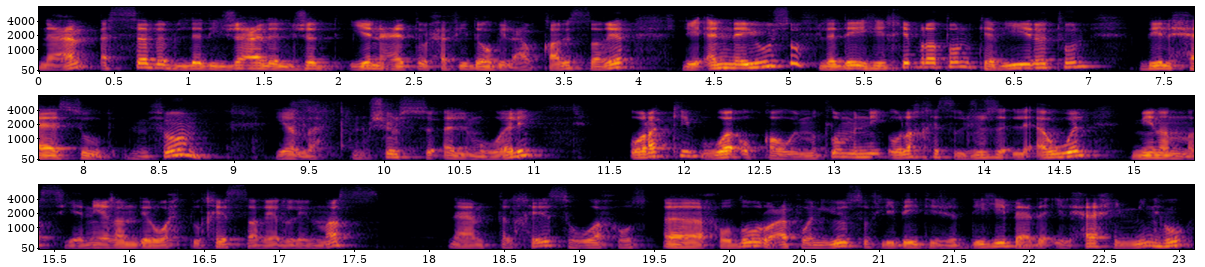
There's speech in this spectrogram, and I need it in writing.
نعم السبب الذي جعل الجد ينعت حفيده بالعبقري الصغير لأن يوسف لديه خبرة كبيرة بالحاسوب. مفهوم؟ يلا نمشيو للسؤال الموالي. أركب وأقوم مطلوب مني ألخص الجزء الأول من النص. يعني غندير واحد التلخيص صغير للنص. نعم التلخيص هو آه، حضور عفوا يوسف لبيت جده بعد إلحاح منه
